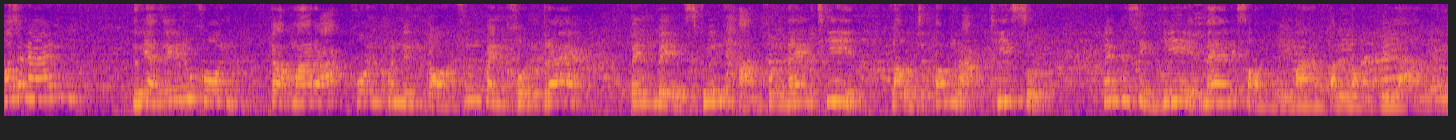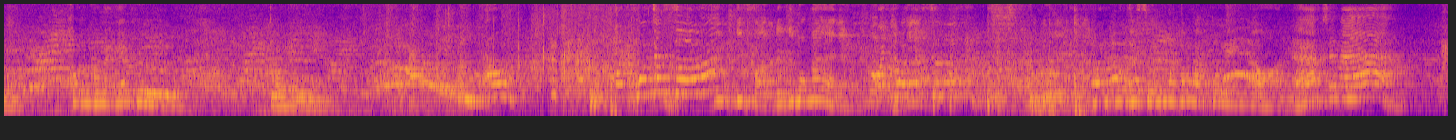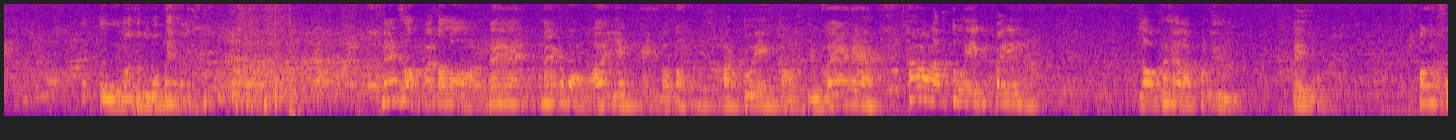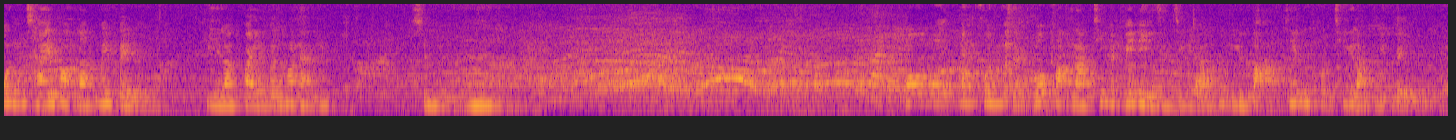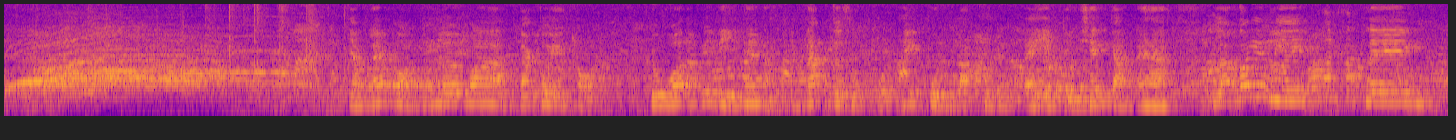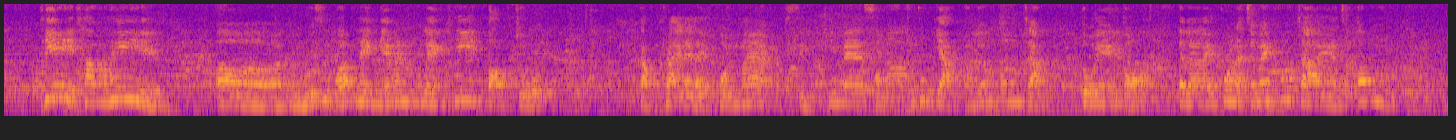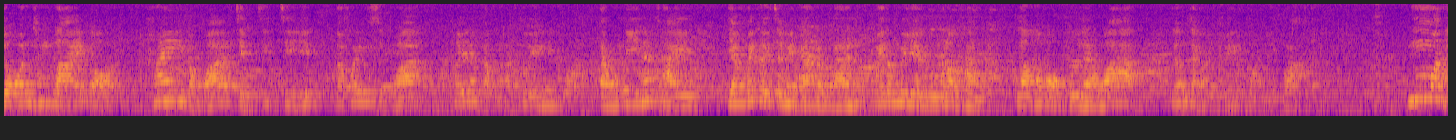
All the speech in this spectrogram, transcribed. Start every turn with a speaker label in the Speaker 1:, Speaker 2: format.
Speaker 1: เพราะฉะนั้นหนูอยากจะให้ทุกคนกลับมารักคนคนหนึ่งก่อน ซึ่งเป็นคนแรกเป็นเบสพื้นฐานคนแรกที่เราจะต้องรักที่สุด นั่นคือสิ่งที่แม่ได้สอนหนูมาตลอดเวลาเลย คนคนนั้นก็คือตัวเองเอ้ามันควรจะซึ้ง
Speaker 2: นี่นี่ฟังนึกว่าแม่ไง
Speaker 1: มันควร
Speaker 2: โอ้มาก็นึกว่าแม่
Speaker 1: แม่สอนมาตลอดแม่แม่ก็บอกว่ายังไงเราต้องรักตัวเองก่อนอย่างแรกนะคะถ้าเรารักตัวเองเป็น เราก็จะรักคนอื่นเป็นบางคนใช้ความรักไม่เป็น มีรักไปก็เท่านั้นใช่ไหมพราะว่าบางคนมาแต่โทษความรักที่มันไม่ดีจริง ๆ แล้วคุณหรือเปล่าที่เป็นคนที่รักไม่เป็น อย่างแรกก่อนต้องเริ่มว่ารักตัวเองก่อน ดูว่ารักได้ดีแค่ไหนน่าจะส่งผลให้คุณรักคนอื่นได้อย่างดีเช่นกันนะคะแล้วก็ยังมีเพลงที่ทำให้เออหนูรู้สึกว่าเพลงนี้มันเพลงที่ตอบโจทย์กับใครหลาย ๆ คนมากกับสิ่งที่แม่สอนทุกๆอย่างมันเริ่มต้นจากตัวเองก่อน แต่หลายๆคนอาจจะไม่เข้าใจอาจจะต้องโดนทำร้ายก่อน ให้แบบว่าเจ็บจี๊ดๆแล้วค่อยรู้สึกว่าเฮ้ยเรากลับมารักตัวเองดีกว่า แต่วันนี้ถ้าใครยังไม่เคยเจอเหตุการณ์แบบนั้น ไม่ต้องไปเรียนรู้หรอกค่ะ เรามาบอกคุณแล้วว่า เริ่มจากตัวเองก่อนดีกว่ามา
